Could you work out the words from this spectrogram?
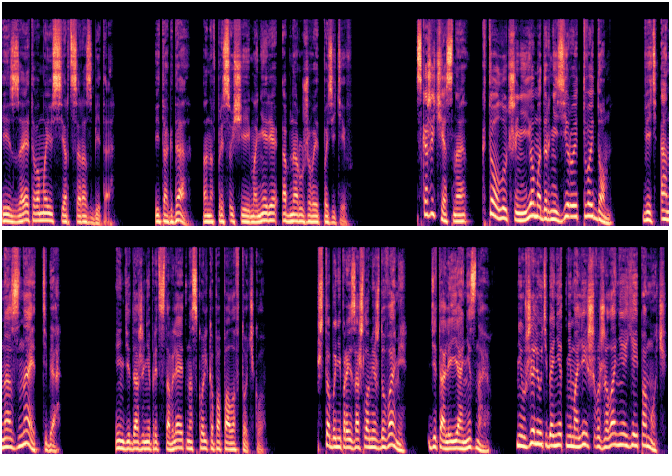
и из-за этого мое сердце разбито. И тогда она в присущей ей манере обнаруживает позитив. «Скажи честно, кто лучше нее модернизирует твой дом? Ведь она знает тебя». Инди даже не представляет, насколько попала в точку. «Что бы ни произошло между вами, деталей я не знаю. Неужели у тебя нет ни малейшего желания ей помочь?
